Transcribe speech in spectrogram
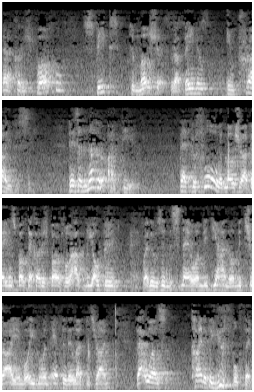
that HaKadosh Baruch Hu speaks to Moshe Rabbeinu in privacy. There's another idea that before when Moshe Rabbeinu spoke to HaKadosh Baruch Hu out in the open, whether it was in the snare or Midian or Mitzrayim or even when after they left Mitzrayim, that was kind of a youthful thing.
